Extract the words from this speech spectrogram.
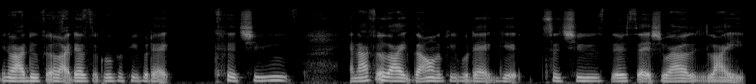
you know, I do feel like there's a group of people that could choose. And I feel like the only people that get to choose their sexuality, like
